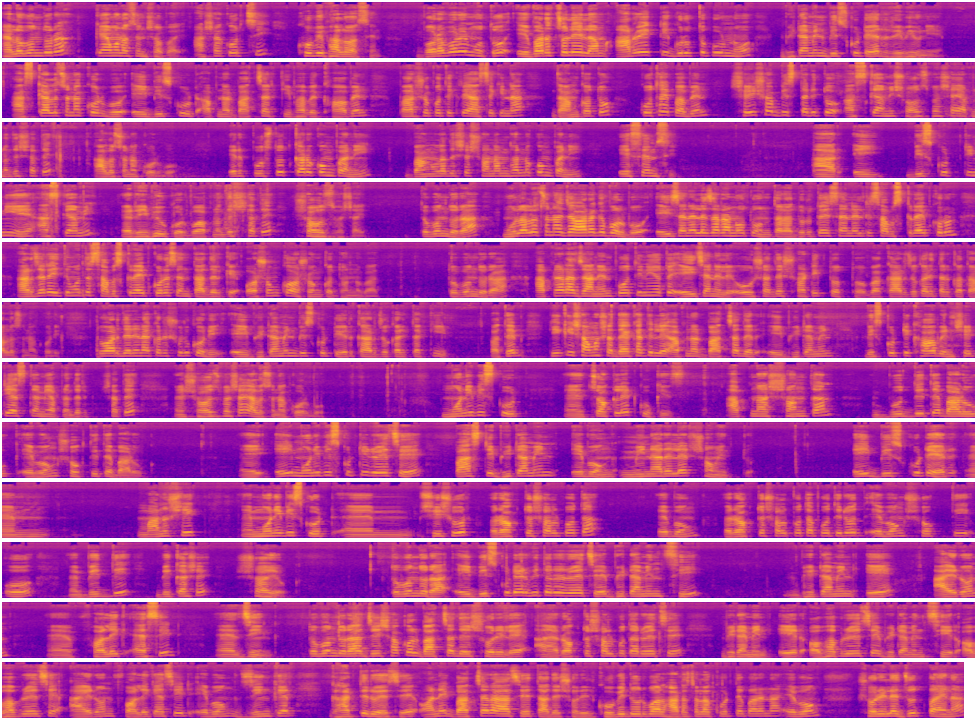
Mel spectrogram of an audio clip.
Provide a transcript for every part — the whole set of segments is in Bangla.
হ্যালো বন্ধুরা, কেমন আছেন সবাই? আশা করছি খুবই ভালো আছেন। বরাবরের মতো এবারও চলে এলাম আরও একটি গুরুত্বপূর্ণ ভিটামিন বিস্কুটের রিভিউ নিয়ে। আজকে আলোচনা করব এই বিস্কুট আপনার বাচ্চার কীভাবে খাওয়াবেন, পার্শ্ব প্রতিক্রিয়া আছে কি না দাম কত, কোথায় পাবেন, সেই সব বিস্তারিত আজকে আমি সহজ ভাষায় আপনাদের সাথে আলোচনা করব। এর প্রস্তুতকারক কোম্পানি বাংলাদেশের স্বনামধন্য কোম্পানি এসএমসি আর এই বিস্কুটটি নিয়ে আজকে আমি রিভিউ করব আপনাদের সাথে সহজ ভাষায়। তো বন্ধুরা, মূল আলোচনায় যাওয়ার আগে বলব, এই চ্যানেলে যারা নতুন, তারা দ্রুত এই চ্যানেলটি সাবস্ক্রাইব করুন। আর যারা ইতিমধ্যে সাবস্ক্রাইব করেছেন, তাদেরকে অসংখ্য অসংখ্য ধন্যবাদ। তো বন্ধুরা, আপনারা জানেন, প্রতিনিয়ত এই চ্যানেলে ঔষধের সঠিক তথ্য বা কার্যকারিতার কথা আলোচনা করি। তো আর দেরি না করে শুরু করি, এই ভিটামিন বিস্কুটটির কার্যকারিতা কী? অতএব, কী কী সমস্যা দেখা দিলে আপনার বাচ্চাদের এই ভিটামিন বিস্কুটটি খাওয়াবেন, সেটি আজকে আমি আপনাদের সাথে সহজ ভাষায় আলোচনা করব। Moni biscuit chocolate cookies. আপনার সন্তান বুদ্ধিতে বাড়ুক এবং শক্তিতে বাড়ুক। এই মনি বিস্কুটটি রয়েছে পাঁচটি ভিটামিন এবং মিনারেলের সমৃদ্ধ এই বিস্কুটের মানসিক মনি বিস্কুট শিশুর রক্ত স্বল্পতা এবং রক্ত স্বল্পতা প্রতিরোধ এবং শক্তি ও বৃদ্ধি বিকাশে সহায়ক। তো বন্ধুরা, এই বিস্কুটের ভিতরে রয়েছে vitamin C vitamin A iron folic acid zinc. তো বন্ধুরা, যে সকল বাচ্চাদের শরীরে রক্ত স্বল্পতা রয়েছে ভিটামিন এর অভাব রয়েছে, ভিটামিন সির অভাব রয়েছে, আয়রন, ফলিক অ্যাসিড এবং জিঙ্কের ঘাটতি রয়েছে। অনেক বাচ্চারা আছে, তাদের শরীর খুবই দুর্বল, হাঁটাচলা করতে পারে না এবং শরীরে জুত পায় না।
